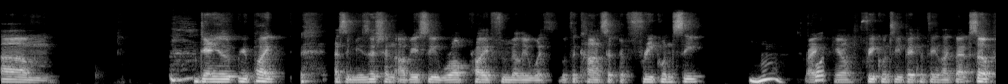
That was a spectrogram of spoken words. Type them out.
um, Daniel, you're probably as a musician, obviously, we're all probably familiar with with the concept of frequency, Mhm. Right? You know, frequency pitch and things like that. So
